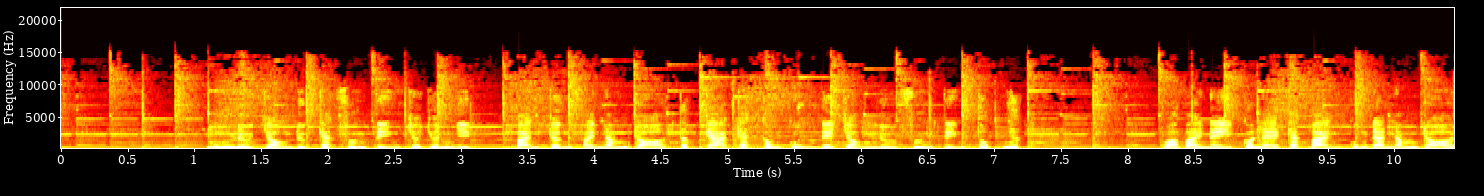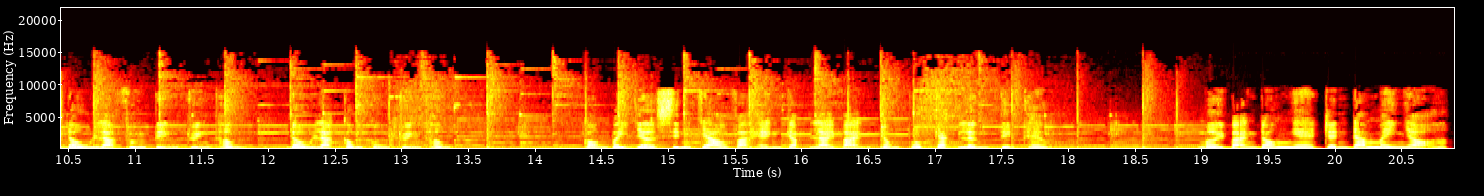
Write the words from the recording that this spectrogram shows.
Muốn lựa chọn được các phương tiện cho doanh nghiệp, bạn cần phải nắm rõ tất cả các công cụ để chọn lựa phương tiện tốt nhất. Qua bài này có lẽ các bạn cũng đã nắm rõ đâu là phương tiện truyền thông, đâu là công cụ truyền thông. Còn bây giờ xin chào và hẹn gặp lại bạn trong podcast lần tiếp theo. Mời bạn đón nghe trên đám mây nhỏ.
